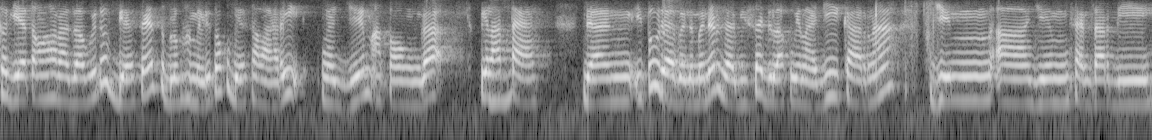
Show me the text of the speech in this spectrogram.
kegiatan olahraga aku itu biasanya sebelum hamil itu aku biasa lari, nge-gym atau enggak pilates. Hmm. Dan itu udah bener-bener nggak bisa dilakuin lagi karena gym uh, gym center di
